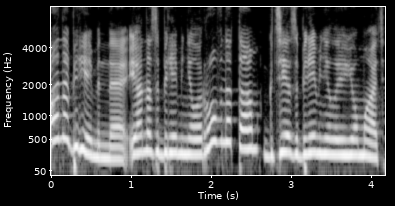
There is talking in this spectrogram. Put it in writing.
она беременная, и она забеременела ровно там, где забеременела ее мать.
